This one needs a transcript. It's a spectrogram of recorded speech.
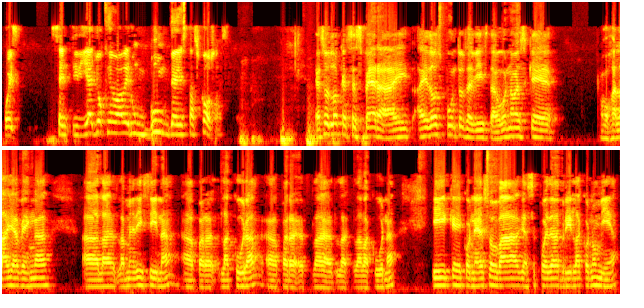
pues sentiría yo que va a haber un boom de estas cosas. Eso es lo que se espera. Hay, hay dos puntos de vista. Uno es que ojalá ya venga uh, la, medicina uh, para la cura, uh, para la, la, vacuna, y que con eso va, ya se puede abrir la economía.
